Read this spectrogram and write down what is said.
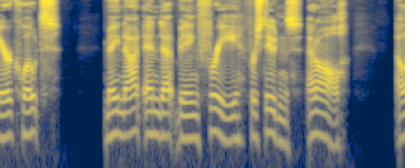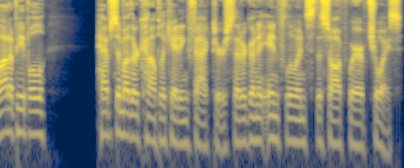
air quotes, may not end up being free for students at all. A lot of people have some other complicating factors that are going to influence the software of choice.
